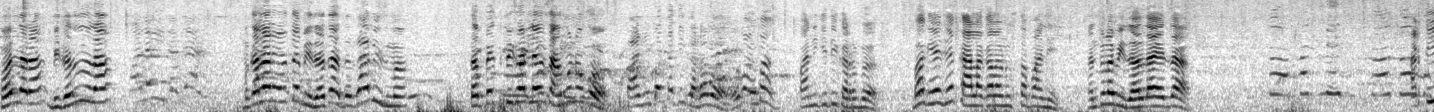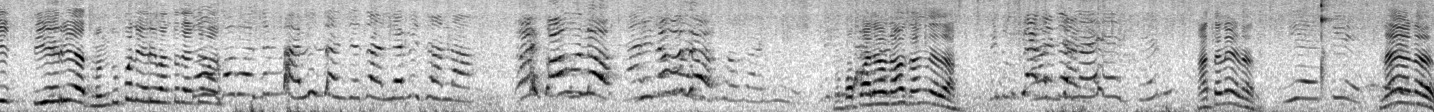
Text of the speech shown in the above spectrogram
बोल जरा भिजायचं तुला. मग कला रडतं भिजायचं तर जा भिज मग. तब्येत बिघडल्यावर सांगू नको. पाणी बघ किती खराब बघ बघ. पाणी किती खराब बघ हे जे काला काला नुसता पाणी. आणि तुला भिजायला जायचा. अरे ती ती एरी आहेत म्हणून तू पण एरी बांधतो त्यांच्या मागे. तो बोलतो, "भावी संजय चालल्या भिजायला." ऐ, कोण बोललं? मी नाही बोललो. मग पप्पाला नाव सांग दादा आता नाही येणार. नाही येणार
